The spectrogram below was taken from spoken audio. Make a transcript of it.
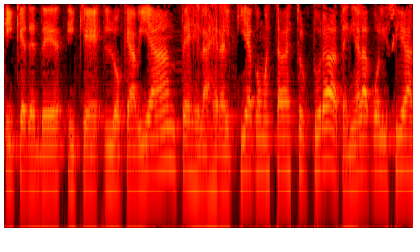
y que desde y que lo que había antes, la jerarquía como estaba estructurada, tenía la policía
